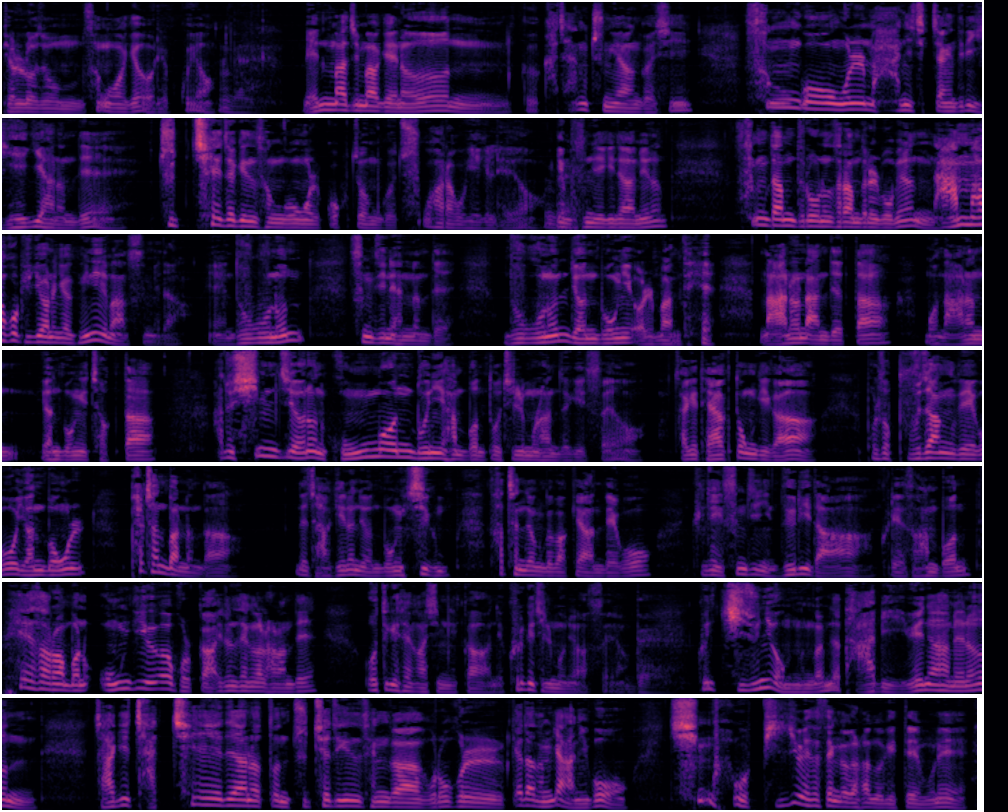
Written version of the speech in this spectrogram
별로 좀 성공하기 어렵고요. 네. 맨 마지막에는 그 가장 중요한 것이 성공을 많이 직장인들이 얘기하는데 주체적인 성공을 꼭 좀 그 추구하라고 얘기를 해요. 이게 네. 무슨 얘기냐면은 상담 들어오는 사람들을 보면 남하고 비교하는 게 굉장히 많습니다. 예, 누구는 승진했는데 누구는 연봉이 얼만데 나는 안 됐다. 뭐 나는 연봉이 적다. 아주 심지어는 공무원분이 한 번 또 질문한 적이 있어요. 자기 대학 동기가 벌써 부장되고 연봉을 8천 받는다. 근데 자기는 연봉이 지금 4천 정도밖에 안 되고 굉장히 승진이 느리다. 그래서 한번 회사로 한번 옮겨 볼까 이런 생각을 하는데 어떻게 생각하십니까? 그렇게 질문이 왔어요. 네. 그건 기준이 없는 겁니다. 답이. 왜냐하면은 자기 자체에 대한 어떤 주체적인 생각으로 그걸 깨닫는 게 아니고 친구하고 비교해서 생각을 한 거기 때문에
